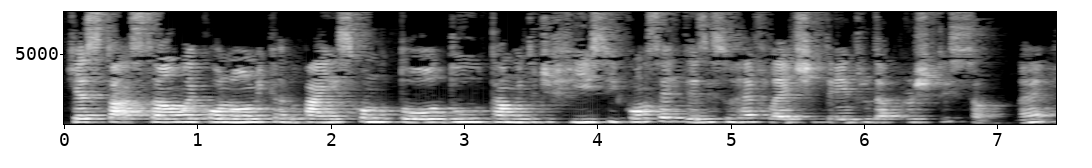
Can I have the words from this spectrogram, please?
que a situação econômica do país como todo está muito difícil e com certeza isso reflete dentro da prostituição, né?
